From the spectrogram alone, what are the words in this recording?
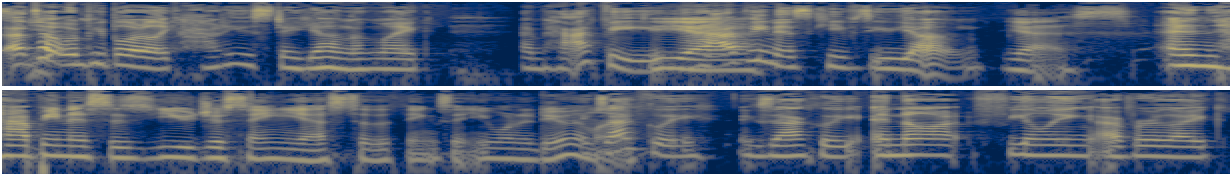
that's how when people are like how do you stay young i'm like I'm happy. Yeah. Happiness keeps you young. Yes. And happiness is you just saying yes to the things that you want to do in life. Exactly. Exactly. And not feeling ever like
